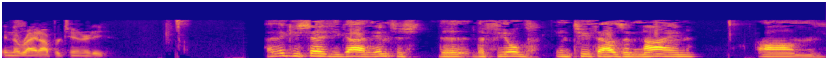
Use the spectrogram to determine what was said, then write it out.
in the right opportunity. I think you said you got into the, the field in 2009. Um,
